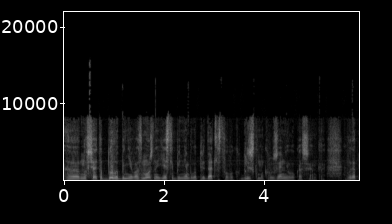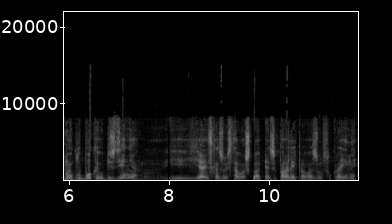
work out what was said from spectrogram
Э, но все это было бы невозможно, если бы не было предательства в близком окружении Лукашенко. Вот это мое глубокое убеждение. И я исхожу из того, что, опять же, параллель провожу с Украиной.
